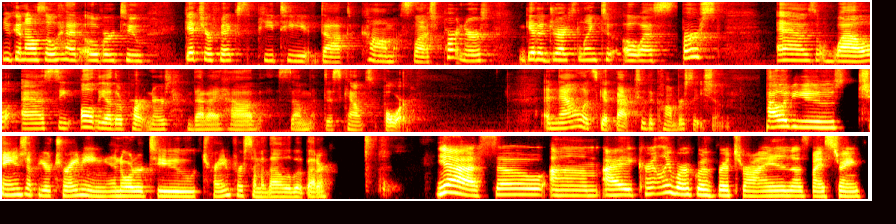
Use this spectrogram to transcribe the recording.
You can also head over to getyourfixpt.com slash partners, get a direct link to OS1st, as well as see all the other partners that I have some discounts for. And now let's get back to the conversation. How have you changed up your training in order to train for some of that a little bit better? Yeah, so um, I currently work with Rich Ryan as my strength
